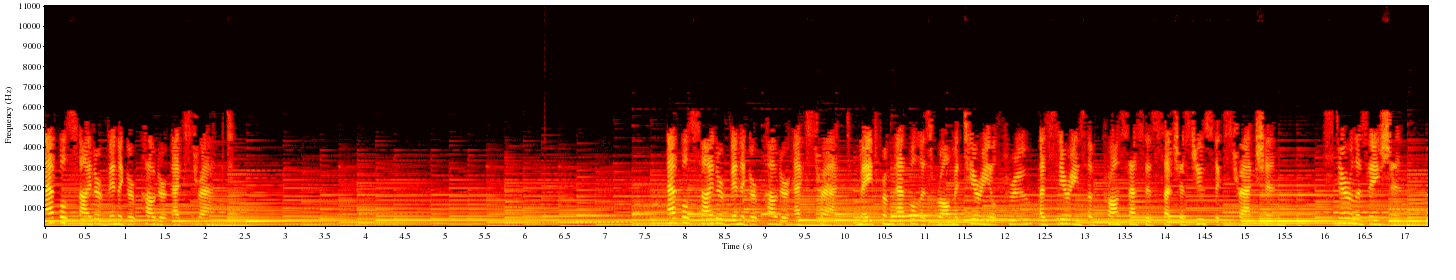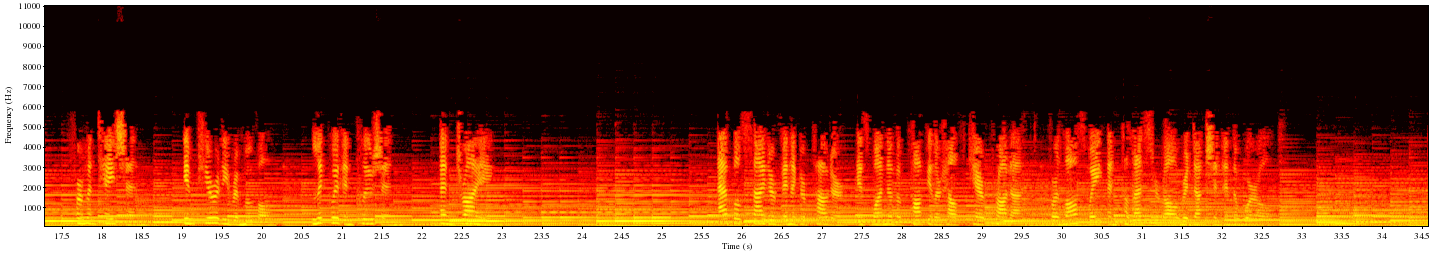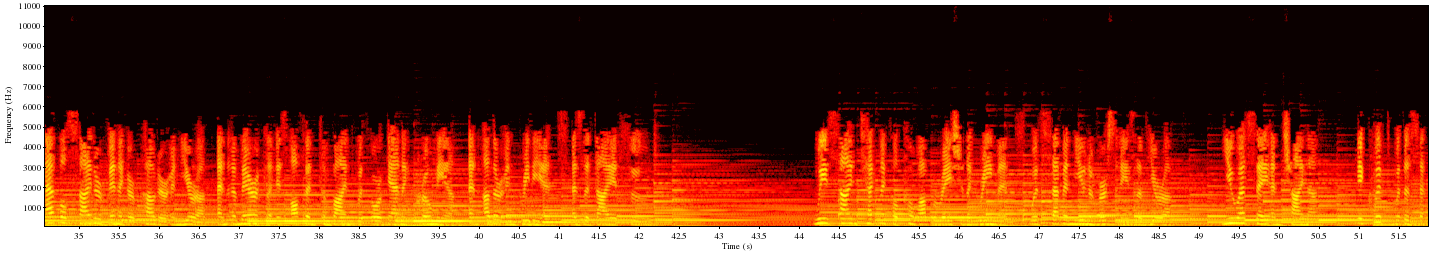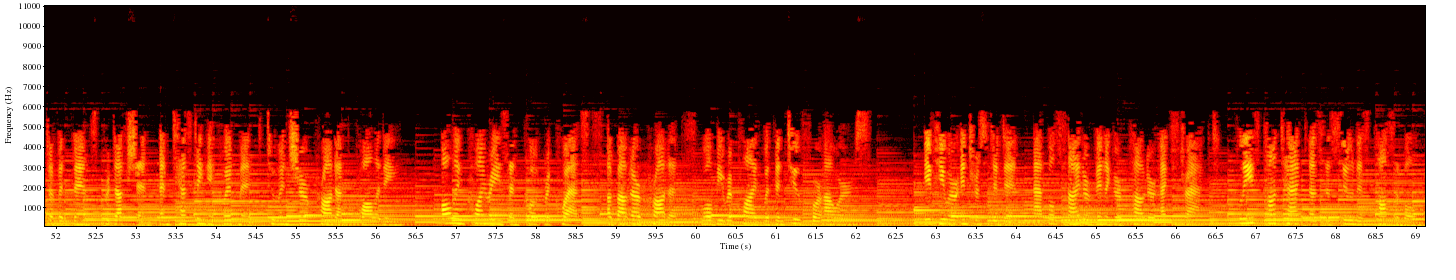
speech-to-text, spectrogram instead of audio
Apple cider vinegar powder extract. Apple cider vinegar powder extract, made from apple as raw material through a series of processes such as juice extraction, sterilization, fermentation, impurity removal, liquid inclusion, and drying. Apple cider vinegar powder is one of a popular healthcare product for loss weight and cholesterol reduction in the world. Apple cider vinegar powder in Europe and America is often combined with organic chromium and other ingredients as a diet food. We've signed technical cooperation agreements with seven universities of Europe, USA and China, equipped with a set of advanced production and testing equipment to ensure product quality. All inquiries and quote requests about our products will be replied within 2-4 hours. If you are interested in apple cider vinegar powder extract, please contact us as soon as possible.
